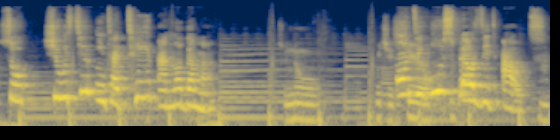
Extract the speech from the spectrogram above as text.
So she will still entertain another man. To know which is until serious. who spells it out. Mm.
